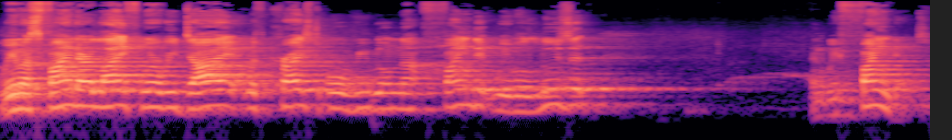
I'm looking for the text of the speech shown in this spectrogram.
We must find our life where we die with Christ, or we will not find it. We will lose it. And we find it.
